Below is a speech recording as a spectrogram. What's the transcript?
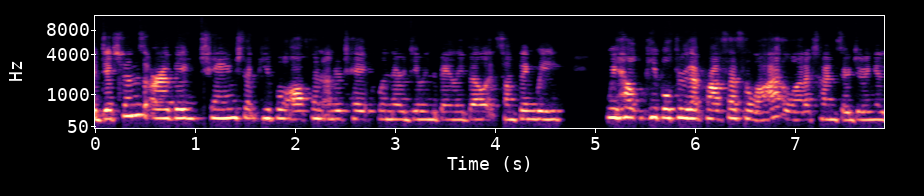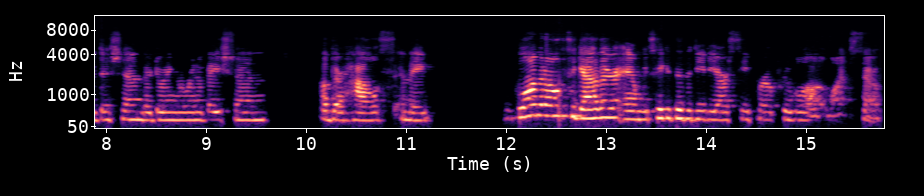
additions are a big change that people often undertake when they're doing the Bailey bill. It's something we we help people through that process a lot. A lot of times they're doing an addition, they're doing a renovation of their house, and they glom it all together and we take it to the DDRC for approval all at once. So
